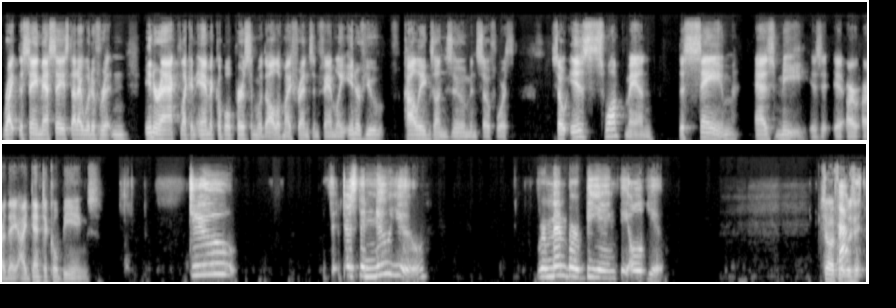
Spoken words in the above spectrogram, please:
write the same essays that I would have written, interact like an amicable person with all of my friends and family, interview colleagues on Zoom, and so forth. So, is Swamp Man the same as me? Is it are are they identical beings? Do does the new you remember being the old you? So if it was That's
